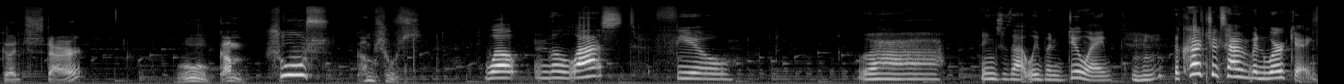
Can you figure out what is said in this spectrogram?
Good start. Ooh, gum shoes. Gumshoos. Well, in the last few uh, things that we've been doing, Mm-hmm. the card tricks haven't been working.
